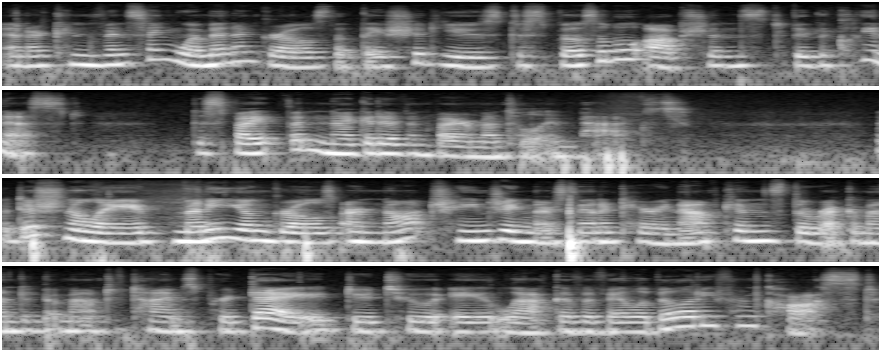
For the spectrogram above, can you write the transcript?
and are convincing women and girls that they should use disposable options to be the cleanest, despite the negative environmental impacts. Additionally, many young girls are not changing their sanitary napkins the recommended amount of times per day due to a lack of availability from cost.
